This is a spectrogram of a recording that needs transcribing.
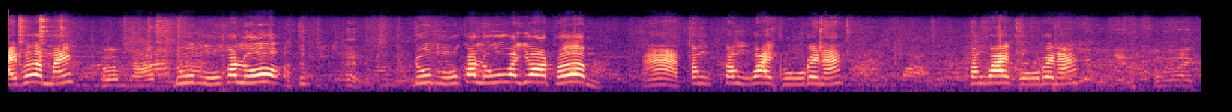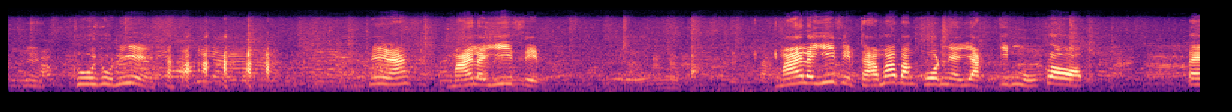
ขายเพิ่มไหม เพิ่มครับ ดูหมูก็รู้ ดูหมูก็รู้ว่ายอดเพิ่ม อ่า ต้องต้องไหว้ครูด้วยนะ ต้องไหว้ครูด้วยนะ ต้องไม่ไหวครูนี่ครับครูอยู่นี่ นี่นะ ไม้ละยี่สิบ ไม้ละยี่สิบถามว่าบางคนเนี่ยอยากกินหมูกรอบ แต่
